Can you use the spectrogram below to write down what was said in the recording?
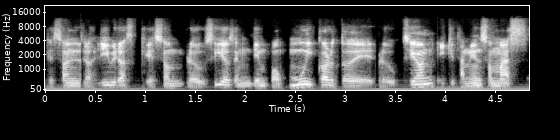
que son los libros que son producidos en un tiempo muy corto de producción y que también son más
